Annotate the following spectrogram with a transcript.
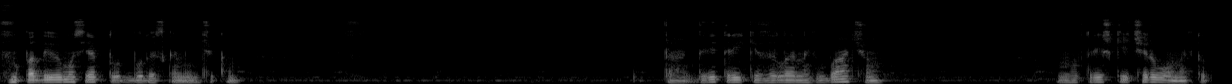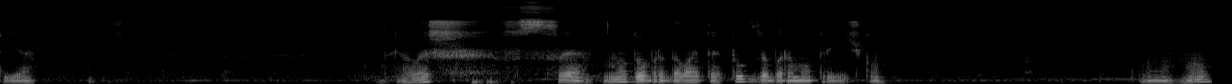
Подивимось, як тут буде з камінчиком. Так, дві трійки зелених бачу. Ну, трішки червоних тут є. Але ж все. Ну добре, давайте тут заберемо трієчку. Угу.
